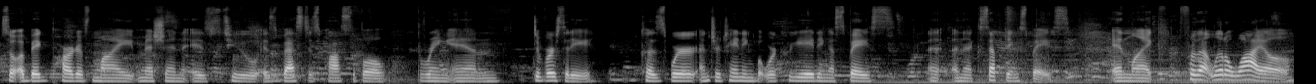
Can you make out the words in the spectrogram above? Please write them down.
So a big part of my mission is to, as best as possible, bring in diversity because we're entertaining, but we're creating a space, an accepting space. And like for that little while,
